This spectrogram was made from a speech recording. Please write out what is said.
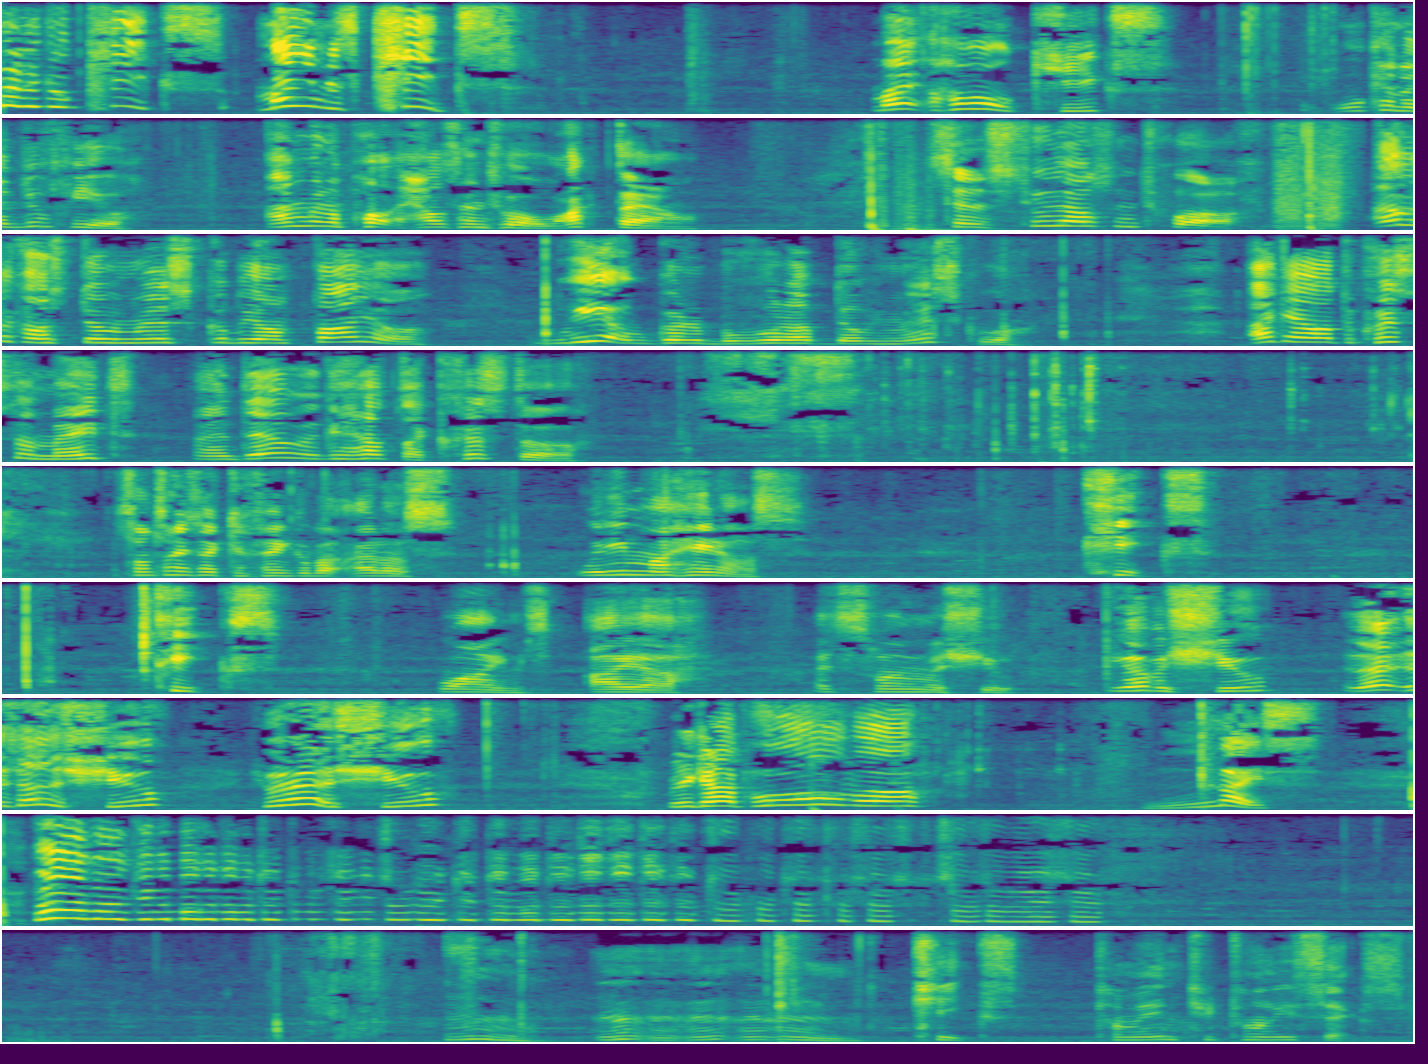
Radical Keeks. My name is Keeks. My hello Keeks. What can I do for you? I'm gonna put house into a lockdown. Since 2012, I thought Dobie Middle School be on fire. We are gonna blow up Middle School. I got all the crystal, mate, and then we can have the crystal. Sometimes I can think about others. We need my hands. Keeks. Teaks. Rhymes. I, uh, I just wanted my shoe. You have a shoe? Is that, is that a shoe? You have a shoe? We got pull over. Nice. Mmm, mm, mm, mm, mm, mm. Keeks, coming to 26.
